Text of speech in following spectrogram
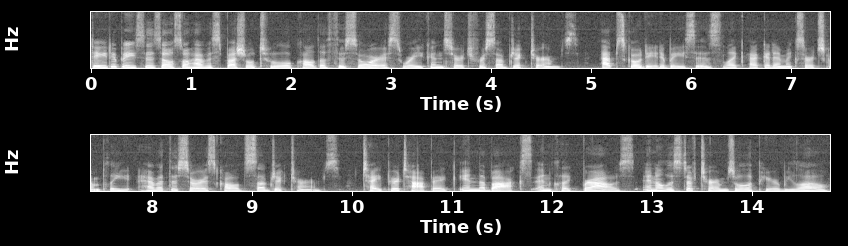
Databases also have a special tool called a thesaurus where you can search for subject terms. EBSCO databases, like Academic Search Complete, have a thesaurus called subject terms. Type your topic in the box and click Browse, and a list of terms will appear below.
